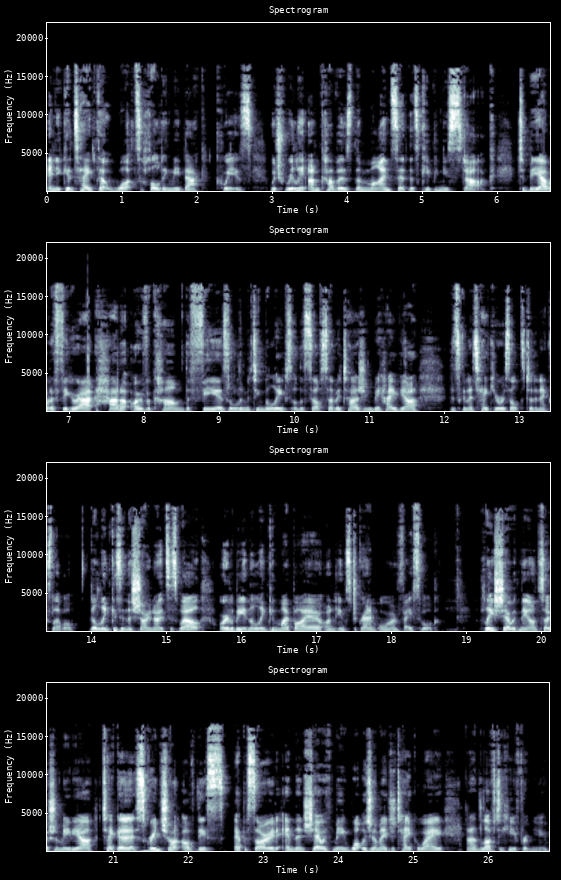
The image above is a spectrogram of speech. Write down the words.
and you can take that What's Holding Me Back quiz, which really uncovers the mindset that's keeping you stuck to be able to figure out how to overcome the fears, the limiting beliefs, or the self sabotaging behavior that's going to take your results to the next level. The link is in the show notes as well, or it'll be in the link in my bio on Instagram or on Facebook please share with me on social media. Take a screenshot of this episode and then share with me what was your major takeaway. And I'd love to hear from you.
